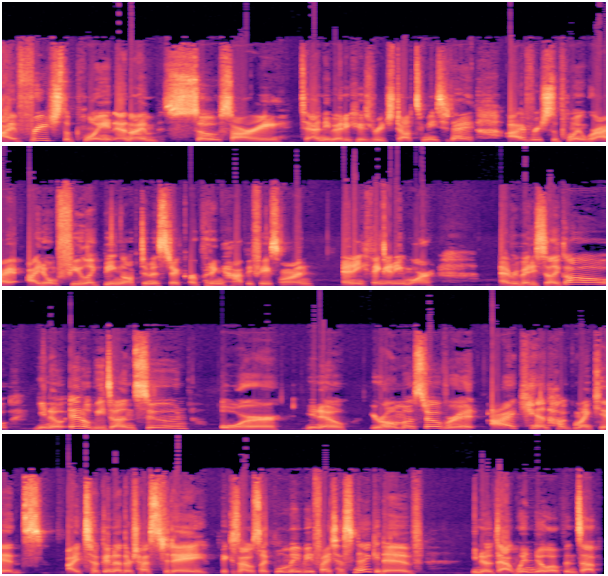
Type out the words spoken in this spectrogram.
I've reached the point and i'm so sorry to anybody who's reached out to me today. I've reached the point where i i don't feel like being optimistic or putting a happy face on anything anymore. Everybody's like oh you know it'll be done soon or you know, you're almost over it. I can't hug my kids. I took another test today because I was like, well, maybe if I test negative, you know, that window opens up.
